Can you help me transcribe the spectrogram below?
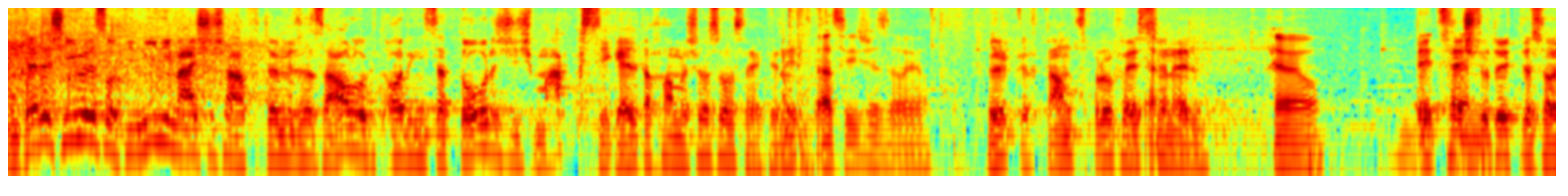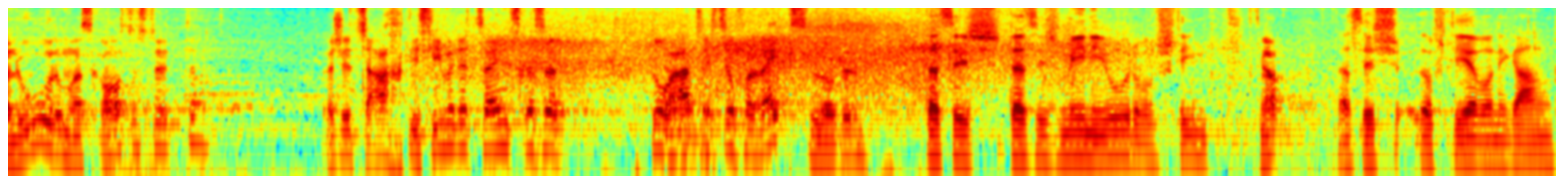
Und das ist immer so, die Minimeisterschaft, wenn man das anschaut, organisatorisch ist Maxi, gell? Da kann man schon so sagen, nicht? Das ist es so, ja. Wirklich ganz professionell. Ja, ja. Jetzt hast du dort so eine Uhr, um was geht es dort? Das ist jetzt 8, 27, also du hast jetzt auf einen Wechsel, oder? Das ist, das ist meine Uhr, die stimmt. Ja. Das ist auf die, die ich gehe.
